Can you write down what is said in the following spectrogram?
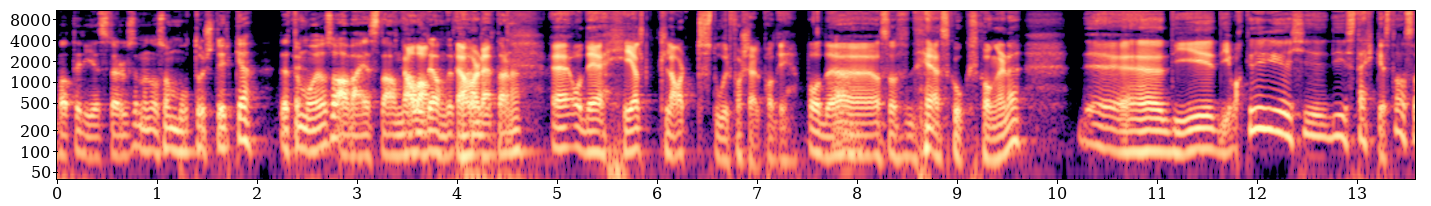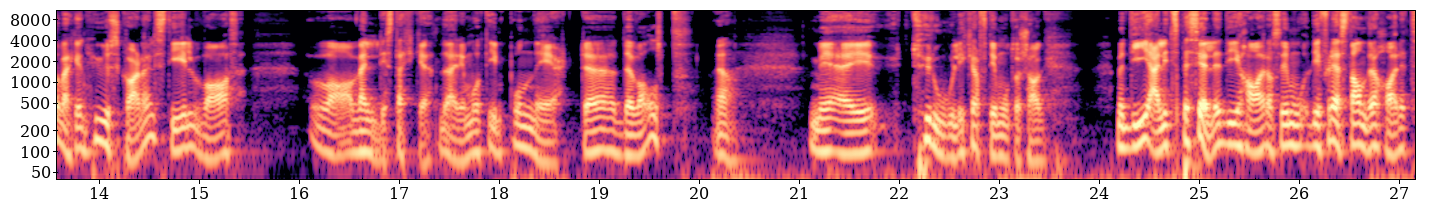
batteristørrelse, men også motorstyrke. Dette må jo også avveies da med Ja alle da, de andre det. parameterne. Eh, og det er helt klart stor forskjell på de. Både altså, de skogskongerne eh, de, de var ikke de, de sterkeste. altså Verken Huskvarna eller Stil var, var veldig sterke. Derimot imponerte DeWalt Ja. med ei utrolig kraftig motorsag. Men de er litt spesielle. De, har, altså, de fleste andre har et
